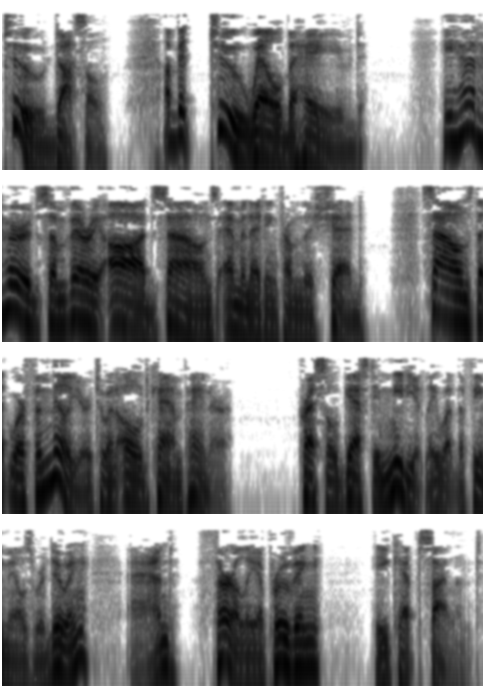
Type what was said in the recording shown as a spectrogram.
too docile, a bit too well-behaved. He had heard some very odd sounds emanating from the shed, sounds that were familiar to an old campaigner. Kressel guessed immediately what the females were doing, and, thoroughly approving, he kept silent.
